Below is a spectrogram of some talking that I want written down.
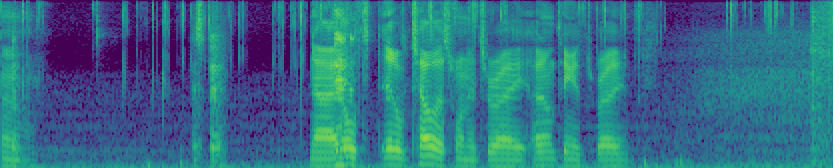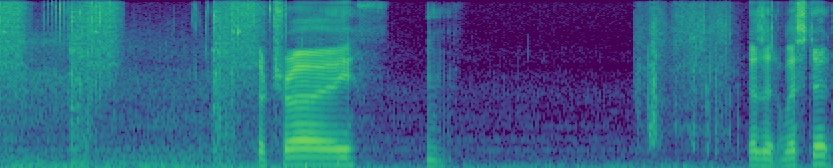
Oh. That's. Nah, Yeah, it'll it'll tell us when it's right. I don't think it's right. So try. Hmm. Does it list it?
